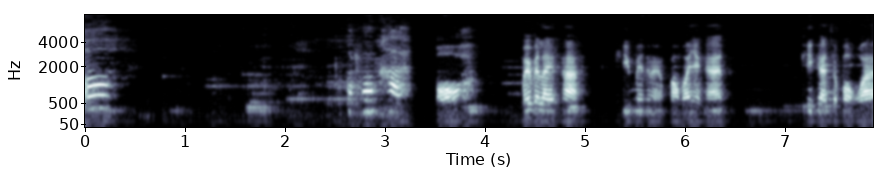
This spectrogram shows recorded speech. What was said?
เออขอโทษค่ะ อ๋อ ไม่เป็นไรค่ะ พี่ไม่ได้หมายความว่าอย่างนั้น พี่แค่จะบอกว่า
